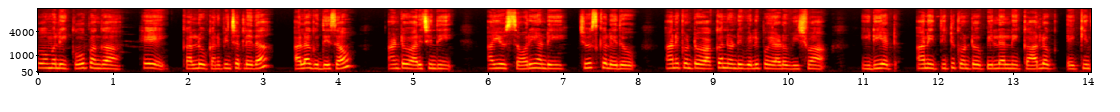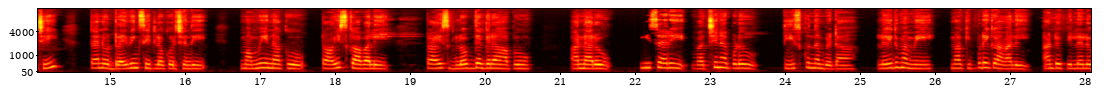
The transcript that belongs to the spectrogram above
కోమలి కోపంగా హే కళ్ళు కనిపించట్లేదా? అలా గుద్దేశావు? అంటూ అరిచింది. అయ్యో సారీ అండి చూసుకోలేదు అనుకుంటూ అక్కడి నుండి వెళ్ళిపోయాడు విశ్వ. ఇడియట్ అని తిట్టుకుంటూ పిల్లల్ని కారులో ఎక్కించి తను డ్రైవింగ్ సీట్లో కూర్చుంది. మమ్మీ నాకు టాయ్స్ కావాలి. టాయ్స్ గ్లోబ్ దగ్గర ఆపు అన్నారు. ఈసారి వచ్చినప్పుడు తీసుకుందాం బేటా. లేదు మమ్మీ మాకిప్పుడే కావాలి అంటూ పిల్లలు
